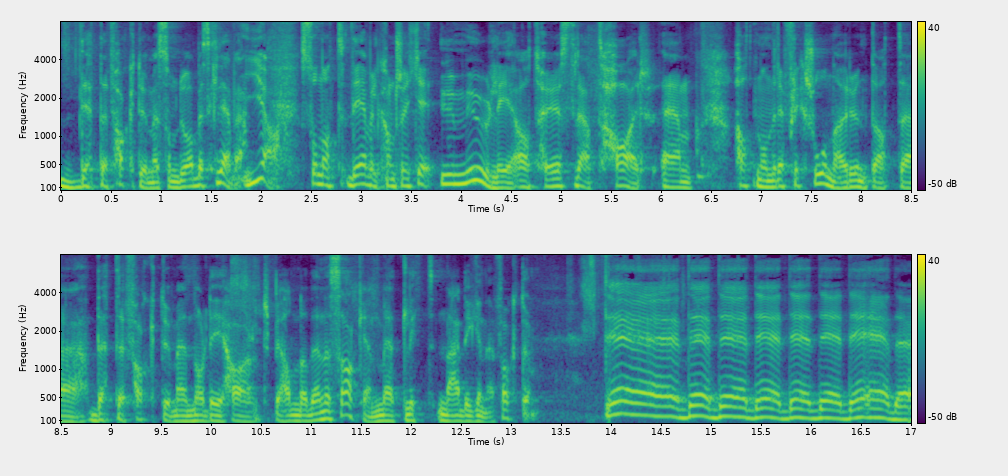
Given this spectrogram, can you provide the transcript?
dette faktumet som du har beskrevet. Ja. Sånn at det er vel kanskje ikke umulig at Høyesterett har eh, hatt noen refleksjoner rundt at eh, dette faktumet, når de har behandla denne saken, med et litt nærliggende faktum. Det, det, det, det, det er det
